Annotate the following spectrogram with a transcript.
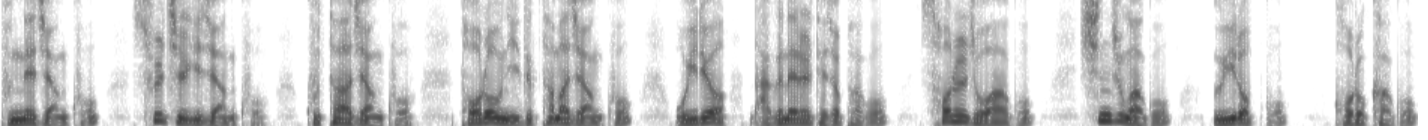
분내지 않고 술 즐기지 않고 구타하지 않고 더러운 이득 탐하지 않고 오히려 나그네를 대접하고 선을 좋아하고 신중하고 의롭고 거룩하고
